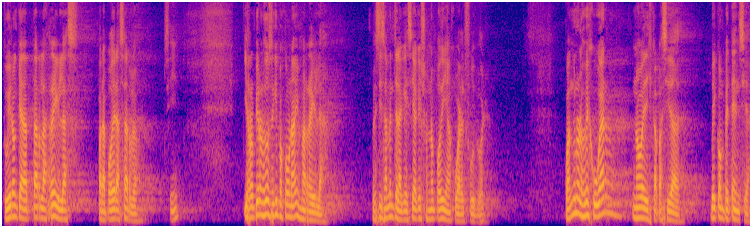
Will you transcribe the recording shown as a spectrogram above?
Tuvieron que adaptar las reglas para poder hacerlo. Y rompieron los dos equipos con una misma regla, precisamente la que decía que ellos no podían jugar al fútbol. Cuando uno los ve jugar, no ve discapacidad, ve competencia.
